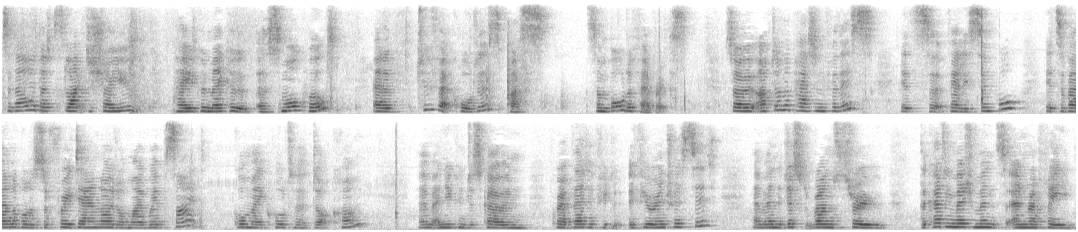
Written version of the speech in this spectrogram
Today I'd just like to show you how you can make a, a small quilt out of two fat quarters plus some border fabrics. So I've done a pattern for this. It's uh, fairly simple. It's available as a free download on my website gourmetquilter.com um, and you can just go and grab that if, you, if you're interested um, and it just runs through the cutting measurements and roughly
